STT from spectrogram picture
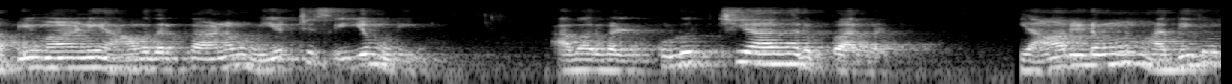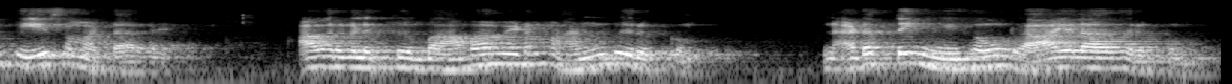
அபிமானி ஆவதற்கான முயற்சி செய்ய முடியும். அவர்கள் குளிர்ச்சியாக இருப்பார்கள். யாரிடமும் அதிகம் பேச மாட்டார்கள். அவர்களுக்கு பாபாவிடம் அன்பு இருக்கும். நடத்தை மிகவும் ராயலாக இருக்கும்.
